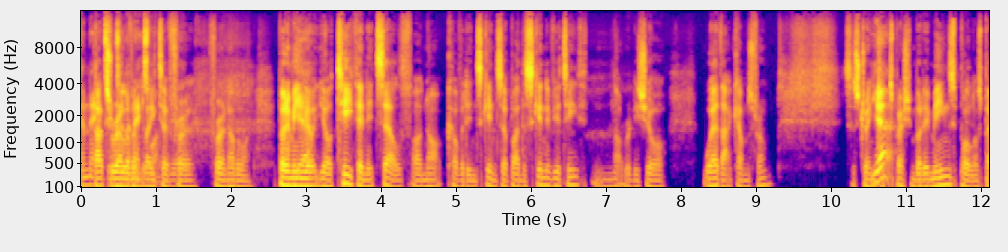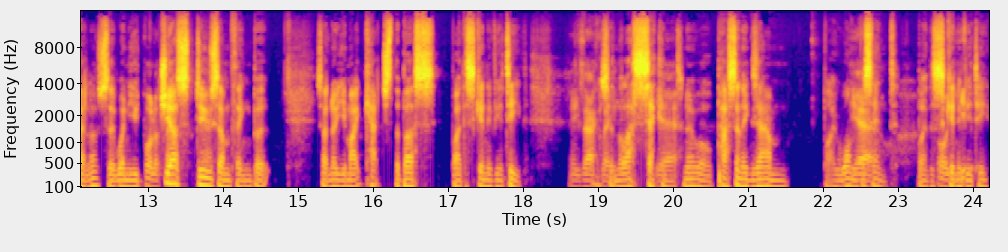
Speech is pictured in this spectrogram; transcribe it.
that's relevant later for yeah. for another one. But I mean, yeah. your your teeth in itself are not covered in skin. So by the skin of your teeth, not really sure where that comes from. It's a strange yeah. expression, but it means por los pelos. So when you just do yeah. something, but so I know you might catch the bus by the skin of your teeth. Exactly. So in the last second, yeah. no, or pass an exam by one by the skin or of your teeth.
